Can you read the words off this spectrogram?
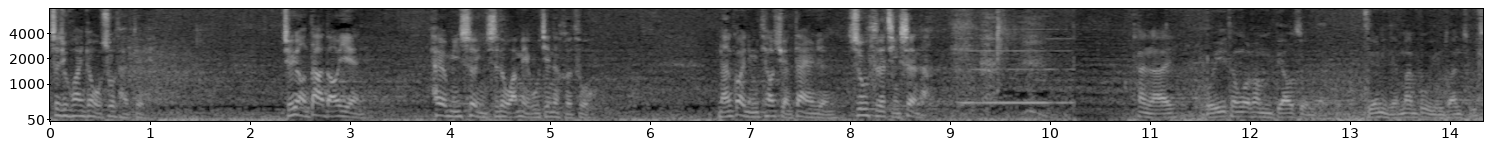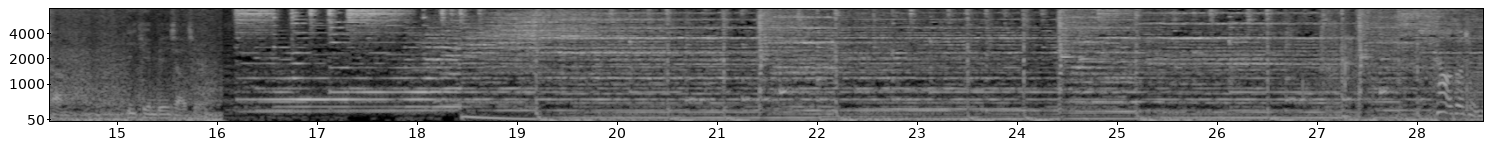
这句话应该我说才对。久仰大导演，还有名摄影师的完美无间的合作，难怪你们挑选代言人是如此的谨慎啊！看来唯一通过他们标准的，只有你的漫步云端主唱易天边小姐。看我做什么？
